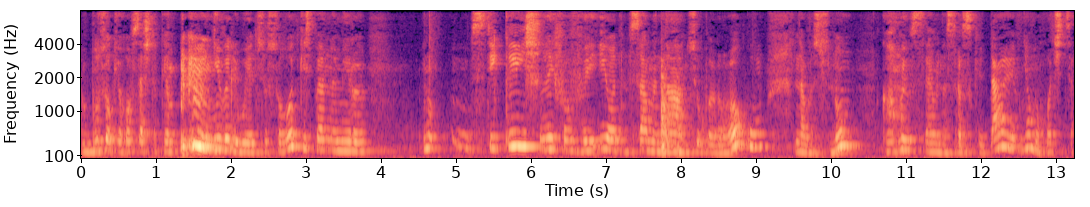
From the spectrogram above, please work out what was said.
Бузок його все ж таки нівелює цю солодкість певною мірою. Ну, стійкий, шлейфовий. І от саме на цю пору року, на весну, коли все в нас розквітає, в ньому хочеться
